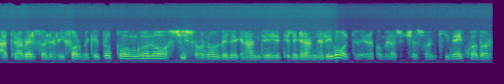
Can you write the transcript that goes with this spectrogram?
attraverso le riforme che propongono, ci sono delle grandi, delle grandi rivolte. Era come era successo anche in Ecuador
